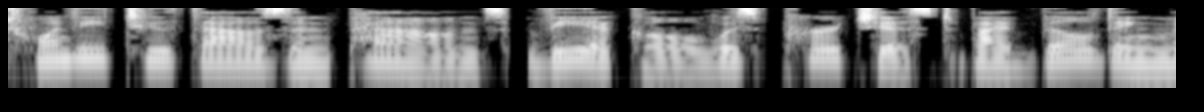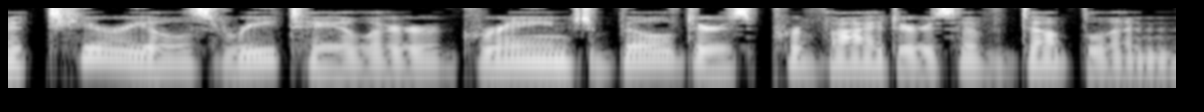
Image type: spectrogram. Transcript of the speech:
(22,000 pounds) vehicle was purchased by building materials retailer Grange Builders Providers of Dublin.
